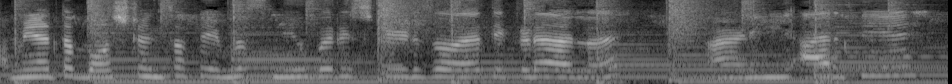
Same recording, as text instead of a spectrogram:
आम्ही आता बॉस्टनचा फेमस न्यूबेरी स्ट्रीट जो आहे तिकडे आलोय. आणि आरती आहे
